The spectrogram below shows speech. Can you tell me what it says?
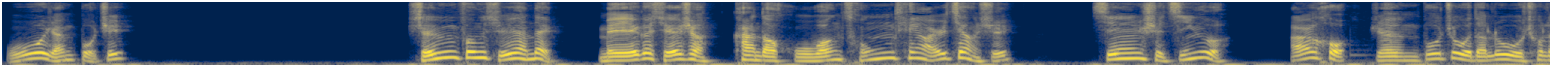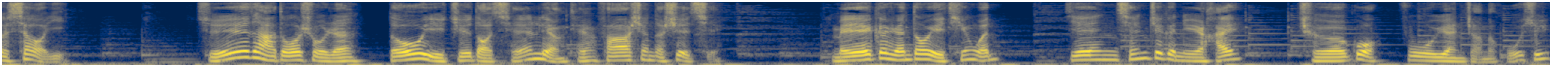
无人不知。神风学院内，每个学生看到虎王从天而降时，先是惊愕。而后忍不住的露出了笑意，绝大多数人都已知道前两天发生的事情，每个人都已听闻，眼前这个女孩扯过副院长的胡须，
